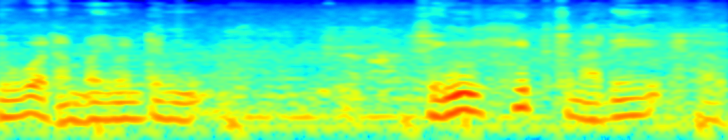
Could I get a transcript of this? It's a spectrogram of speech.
ดูว่าทำไมมันถึงสิงคิดขนาดนี้ครับ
